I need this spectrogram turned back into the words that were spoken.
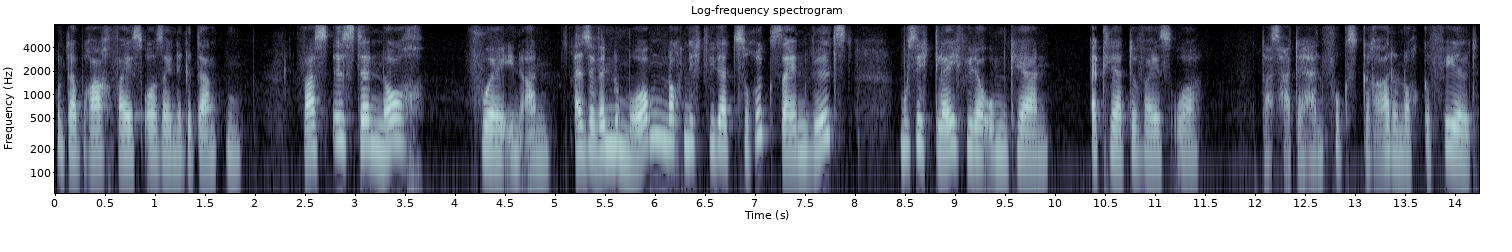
unterbrach Weißohr seine Gedanken. Was ist denn noch? fuhr er ihn an. Also wenn du morgen noch nicht wieder zurück sein willst, muss ich gleich wieder umkehren, erklärte Weißohr. Das hatte Herrn Fuchs gerade noch gefehlt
